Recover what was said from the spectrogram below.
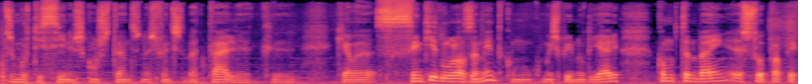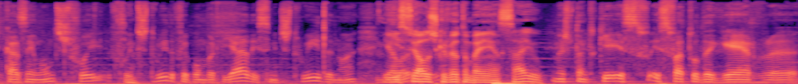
dos morticínios constantes nas frentes de batalha que, que ela sentia dolorosamente, como, como exprimiu no diário, como também a sua própria casa em Londres foi, foi destruída, foi bombardeada e semi-destruída, não é? E, e isso ela, ela escreveu também em ensaio? Mas, portanto, que esse, esse fator da guerra,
